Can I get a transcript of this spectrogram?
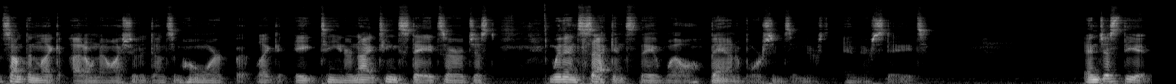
something like I don't know, I should have done some homework, but like 18 or 19 states are just within seconds they will ban abortions in their in their states. And just the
